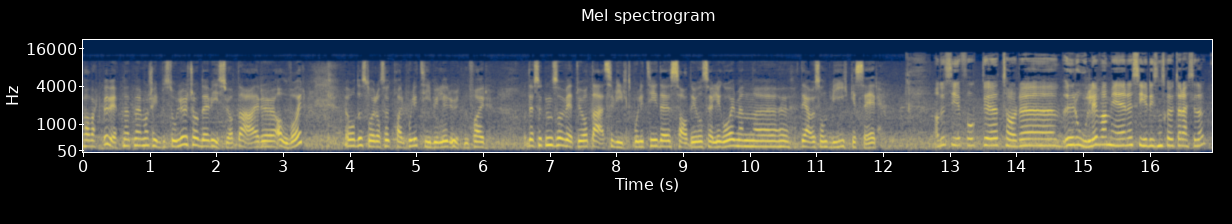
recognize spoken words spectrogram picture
har vært bevæpnet med maskinpistoler, så det viser jo at det er alvor. Og det står også et par politibiler utenfor. Dessuten så vet vi jo at det er sivilt politi, det sa de jo selv i går, men eh, det er jo sånt vi ikke ser. Ja, Du sier folk eh, tar det rolig. Hva mer sier de som skal ut og reise i dag?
